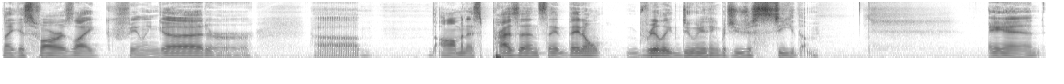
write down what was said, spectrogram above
like as far as like feeling good or uh, ominous presence. They they don't really do anything, but you just see them. And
